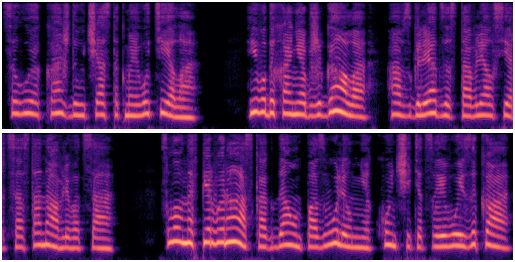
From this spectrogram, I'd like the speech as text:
целуя каждый участок моего тела. Его дыхание обжигало, а взгляд заставлял сердце останавливаться. Словно в первый раз, когда он позволил мне кончить от своего языка.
